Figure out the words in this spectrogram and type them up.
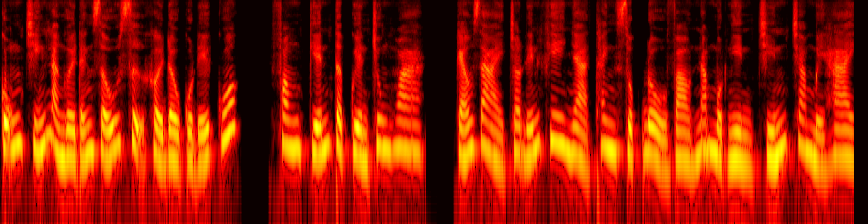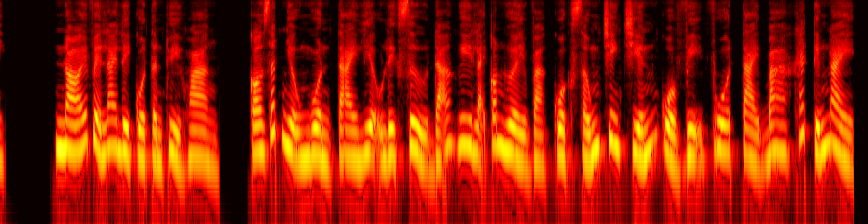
Cũng chính là người đánh dấu sự khởi đầu của đế quốc, phong kiến tập quyền Trung Hoa, kéo dài cho đến khi nhà Thanh sụp đổ vào năm 1912. Nói về lai lịch của Tần Thủy Hoàng, có rất nhiều nguồn tài liệu lịch sử đã ghi lại con người và cuộc sống chinh chiến của vị vua tài ba khét tiếng này.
